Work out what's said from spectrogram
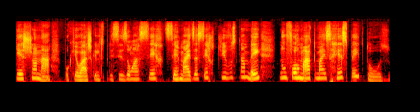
questionar. Porque eu acho que eles precisam ser mais assertivos também, num formato mais respeitoso.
